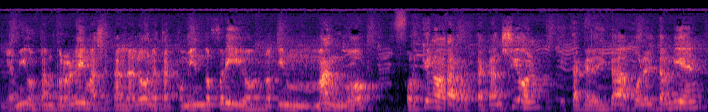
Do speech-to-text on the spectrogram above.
mi amigo está en problemas, está en la lona, está comiendo frío, no tiene un mango, ¿por qué no agarro esta canción, que está acreditada por él también,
